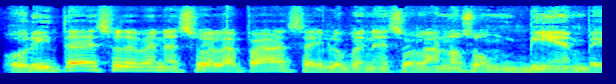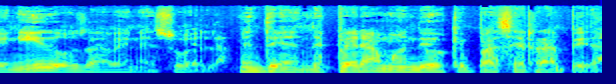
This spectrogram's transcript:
ahorita eso de Venezuela pasa y los venezolanos son bienvenidos a Venezuela, ¿me entiendes? Esperamos en Dios que pase rápido.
